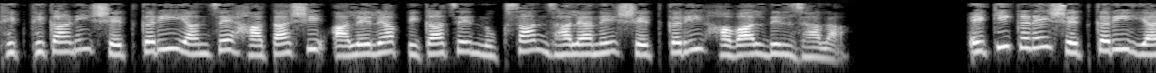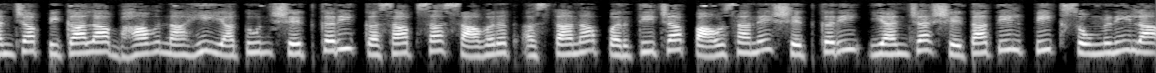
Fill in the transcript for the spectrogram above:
ठिकठिकाणी शेतकरी यांचे हाताशी आलेल्या पिकाचे नुकसान झाल्याने शेतकरी हवालदिल झाला. एकीकडे शेतकरी यांच्या पिकाला भाव नाही यातून शेतकरी कसाबसा सावरत असताना परतीच्या पावसाने शेतकरी यांच्या शेतातील पीक सोंगणीला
